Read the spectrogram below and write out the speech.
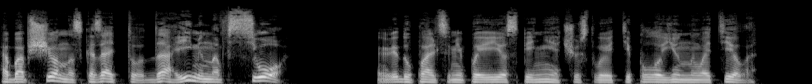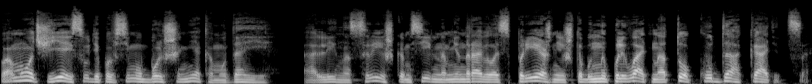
обобщенно сказать, то да, именно все. Веду пальцами по ее спине, чувствуя тепло юного тела. Помочь ей, судя по всему, больше некому, да и Алина слишком сильно мне нравилась прежней, чтобы наплевать на то, куда катится.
